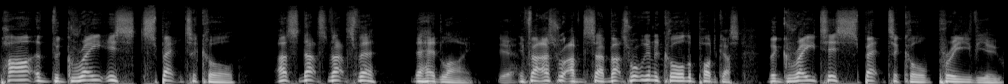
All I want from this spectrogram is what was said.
part of the greatest spectacle. That's that's that's the the headline. Yeah. In fact, that's what I've decided. That's what we're going to call the podcast: the greatest spectacle preview,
